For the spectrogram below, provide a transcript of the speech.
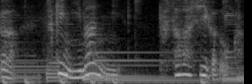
が月2万にふさわしいかどうか。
